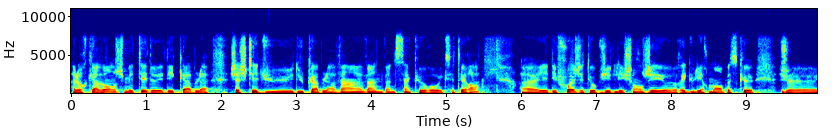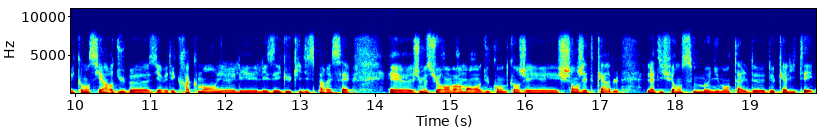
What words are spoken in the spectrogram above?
Alors qu'avant, je mettais des câbles, j'achetais du, du, câble à 20, 20, 25 euros, etc. Euh, et des fois, j'étais obligé de les changer euh, régulièrement parce que je, il commençait à y avoir du buzz, il y avait des craquements, les, les aigus qui disparaissaient. Et je me suis vraiment rendu compte quand j'ai changé de câble la différence monumentale de, de qualité.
